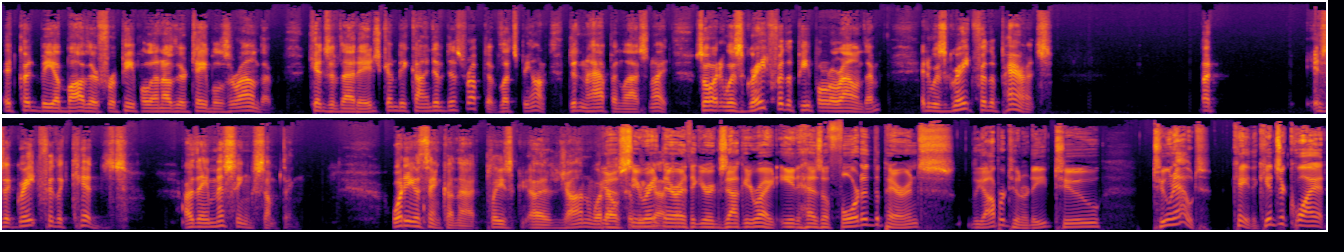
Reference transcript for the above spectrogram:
it could be a bother for people and other tables around them. Kids of that age can be kind of disruptive. Let's be honest. Didn't happen last night. So it was great for the people around them. It was great for the parents. But is it great for the kids? Are they missing something? What do you think on that, please, uh, John? What yeah, else? See, right there, I think you're exactly right. It has afforded the parents the opportunity to tune out okay, the kids are quiet.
